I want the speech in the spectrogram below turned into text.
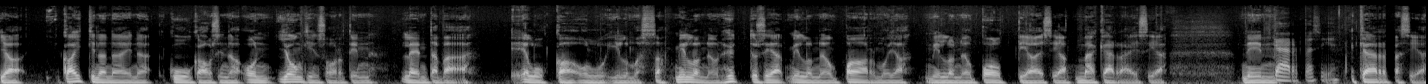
Ja kaikkina näinä kuukausina on jonkin sortin lentävää elukkaa ollut ilmassa. Milloin ne on hyttysiä, milloin ne on paarmoja, milloin ne on polttiaisia, mäkäräisiä – niin, kärpäsiä. Kärpäsiä.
